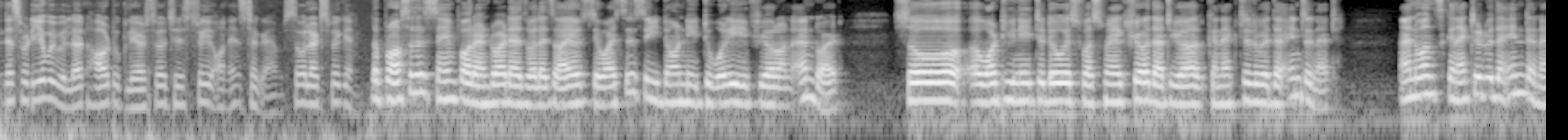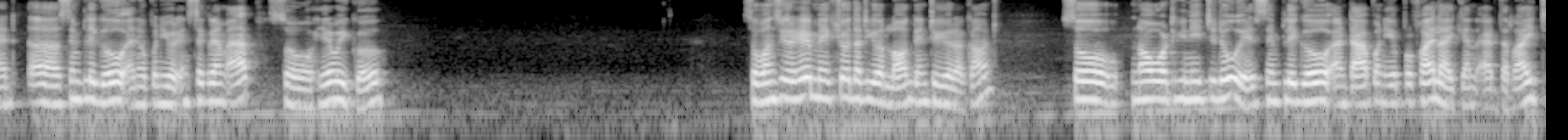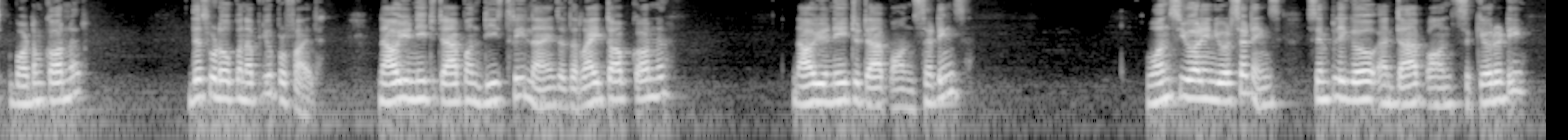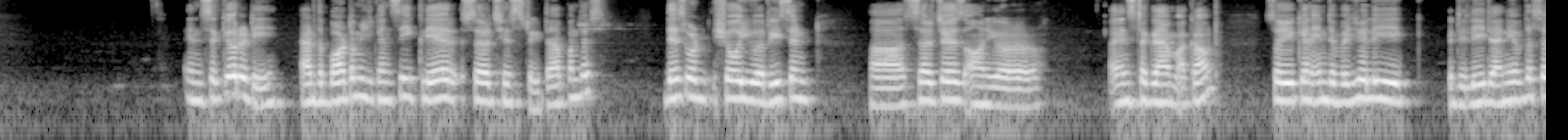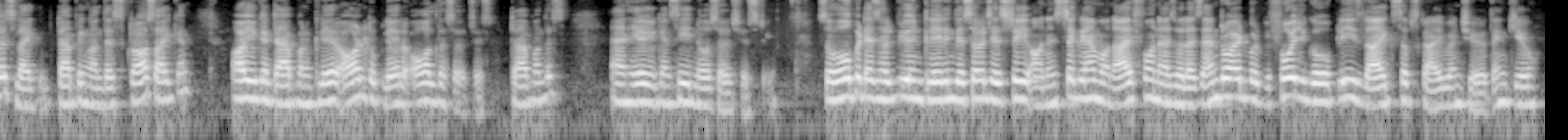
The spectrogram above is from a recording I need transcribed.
In this video, we will learn how to clear search history on Instagram. So let's begin. The process is same for Android as well as iOS devices, so you don't need to worry if you're on Android. So uh, what you need to do is first make sure that you are connected with the internet. And once connected with the internet, uh, simply go and open your Instagram app. So here we go. So once you're here, make sure that you're logged into your account so now what you need to do is simply go and tap on your profile icon at the right bottom corner. This would open up your profile. Now you need to tap on these three lines at the right top corner. Now you need to tap on settings. Once you are in your settings, simply go and tap on security. In security, at the bottom you can see clear search history. Tap on this. This would show you a recent uh, searches on your Instagram account. So you can individually delete any of the search like tapping on this cross icon or you can tap on clear all to clear all the searches. Tap on this and here you can see no search history. So hope it has helped you in clearing the search history on instagram on iphone as well as android. But before you go please like subscribe and share. Thank you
